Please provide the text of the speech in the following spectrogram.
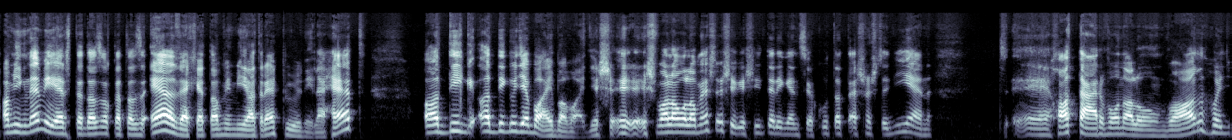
amíg nem érted azokat az elveket, ami miatt repülni lehet, addig, addig ugye bajba vagy. És, és valahol a mesterséges intelligencia kutatás most egy ilyen eh, határvonalon van, hogy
